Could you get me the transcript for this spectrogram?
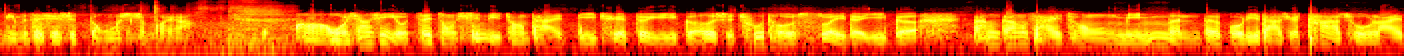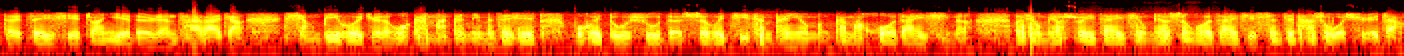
你们这些是懂什么呀？啊，我相信有这种心理状态，的确对于一个二十出头岁的一个刚刚才从名门的国立大学踏出来的这一些专业的人才来讲，想必会觉得我干嘛跟你们这些不会读书的社会基层朋友们干嘛和在一起呢？而且我们要睡在一起，我们要生活在一起，甚至他是我学长。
